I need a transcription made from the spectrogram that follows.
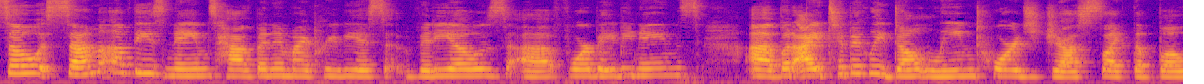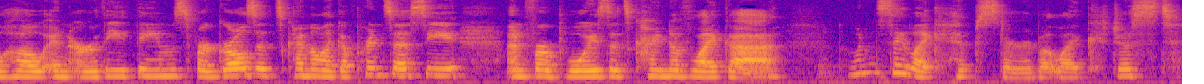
So some of these names have been in my previous videos uh, for baby names, uh, but I typically don't lean towards just like the boho and earthy themes. For girls, it's kind of like a princessy, and for boys, it's kind of like a, I wouldn't say like hipster, but like just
